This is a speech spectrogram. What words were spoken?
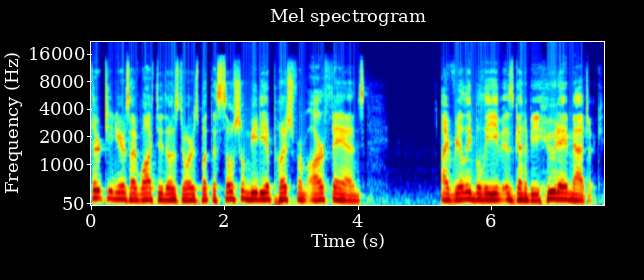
13 years I've walked through those doors, but the social media push from our fans, I really believe is going to be Who Dey magic.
